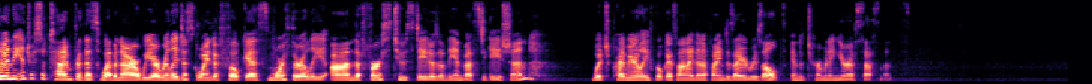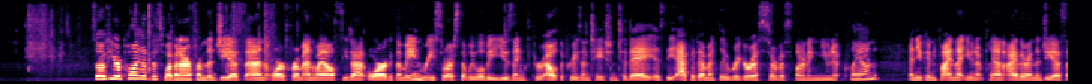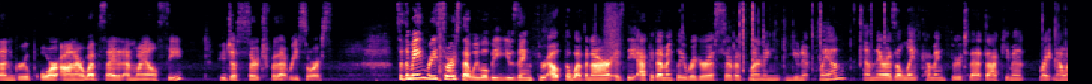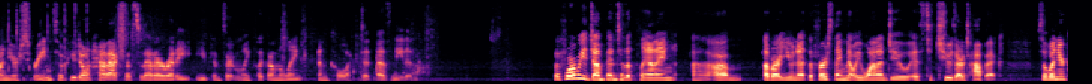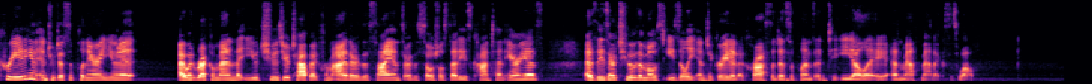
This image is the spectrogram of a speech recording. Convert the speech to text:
So in the interest of time for this webinar, we are really just going to focus more thoroughly on the first two stages of the investigation, which primarily focus on identifying desired results and determining your assessments. So if you're pulling up this webinar from the GSN or from nylc.org, the main resource that we will be using throughout the presentation today is the Academically Rigorous Service Learning Unit Plan, and you can find that unit plan either in the GSN group or on our website at NYLC if you just search for that resource. So the main resource that we will be using throughout the webinar is the Academically Rigorous Service Learning Unit Plan, and there is a link coming through to that document right now on your screen. So if you don't have access to that already, you can certainly click on the link and collect it as needed. Before we jump into the planning uh, um, of our unit, the first thing that we want to do is to choose our topic. So when you're creating an interdisciplinary unit, I would recommend that you choose your topic from either the science or the social studies content areas, as these are two of the most easily integrated across the disciplines into ELA and mathematics as well.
